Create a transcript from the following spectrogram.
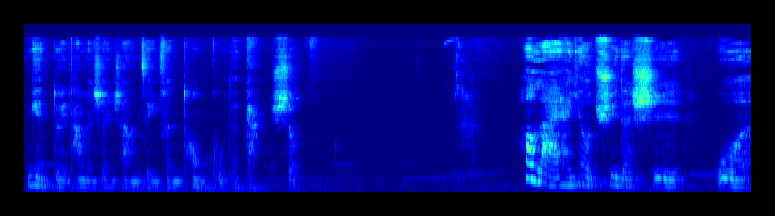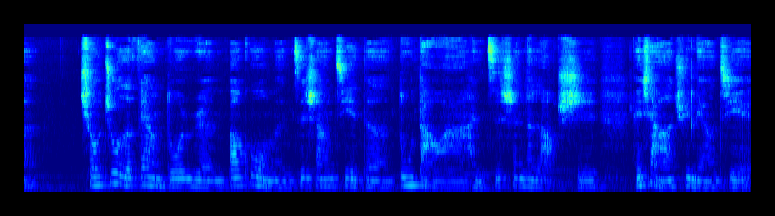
面对他们身上这份痛苦的感受。后来很有趣的是，我求助了非常多人，包括我们智商界的督导啊，很资深的老师，很想要去了解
